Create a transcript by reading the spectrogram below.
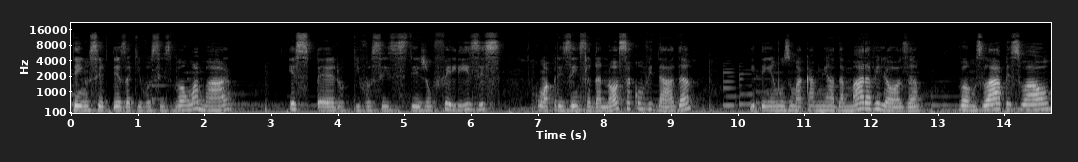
Tenho certeza que vocês vão amar. Espero que vocês estejam felizes com a presença da nossa convidada e tenhamos uma caminhada maravilhosa. Vamos lá, pessoal?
